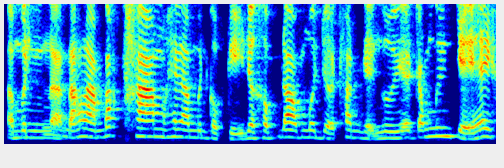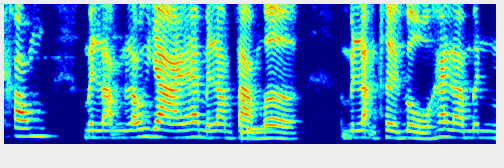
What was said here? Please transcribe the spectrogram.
ờ, mình đang làm bắt tham hay là mình có ký được hợp đồng, mình trở thành cái người trong biên chế hay không? Mình làm lâu dài hay mình làm tạm bờ mình làm thời vụ hay là mình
